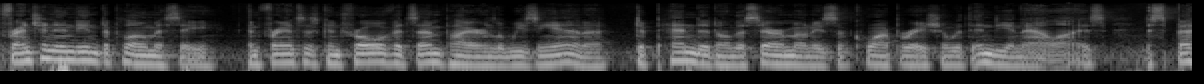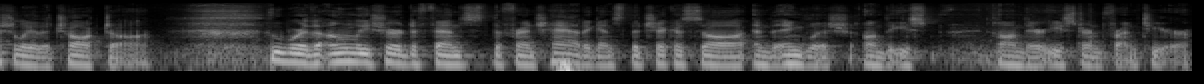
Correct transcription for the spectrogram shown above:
French and Indian diplomacy and France's control of its empire in Louisiana depended on the ceremonies of cooperation with Indian allies, especially the Choctaw, who were the only sure defense the French had against the Chickasaw and the English on, the east, on their eastern frontier.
